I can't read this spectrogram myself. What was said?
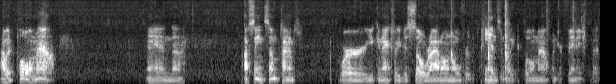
I would pull them out. And uh, I've seen sometimes where you can actually just sew right on over the pins and wait to pull them out when you're finished. But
